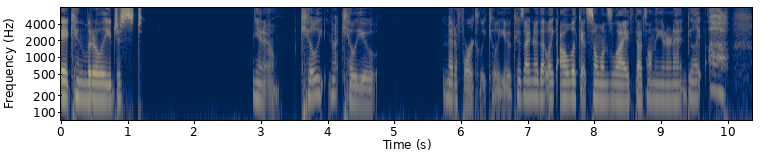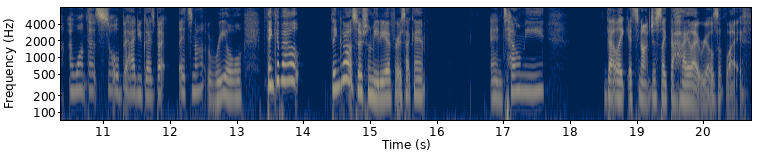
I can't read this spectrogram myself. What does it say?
it can literally just, you know, kill you, not kill you, metaphorically kill you. Because I know that, like, I'll look at someone's life that's on the internet and be like, oh, I want that so bad, you guys, but it's not real. Think about, think about social media for a second and tell me that like it's not just like the highlight reels of life.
